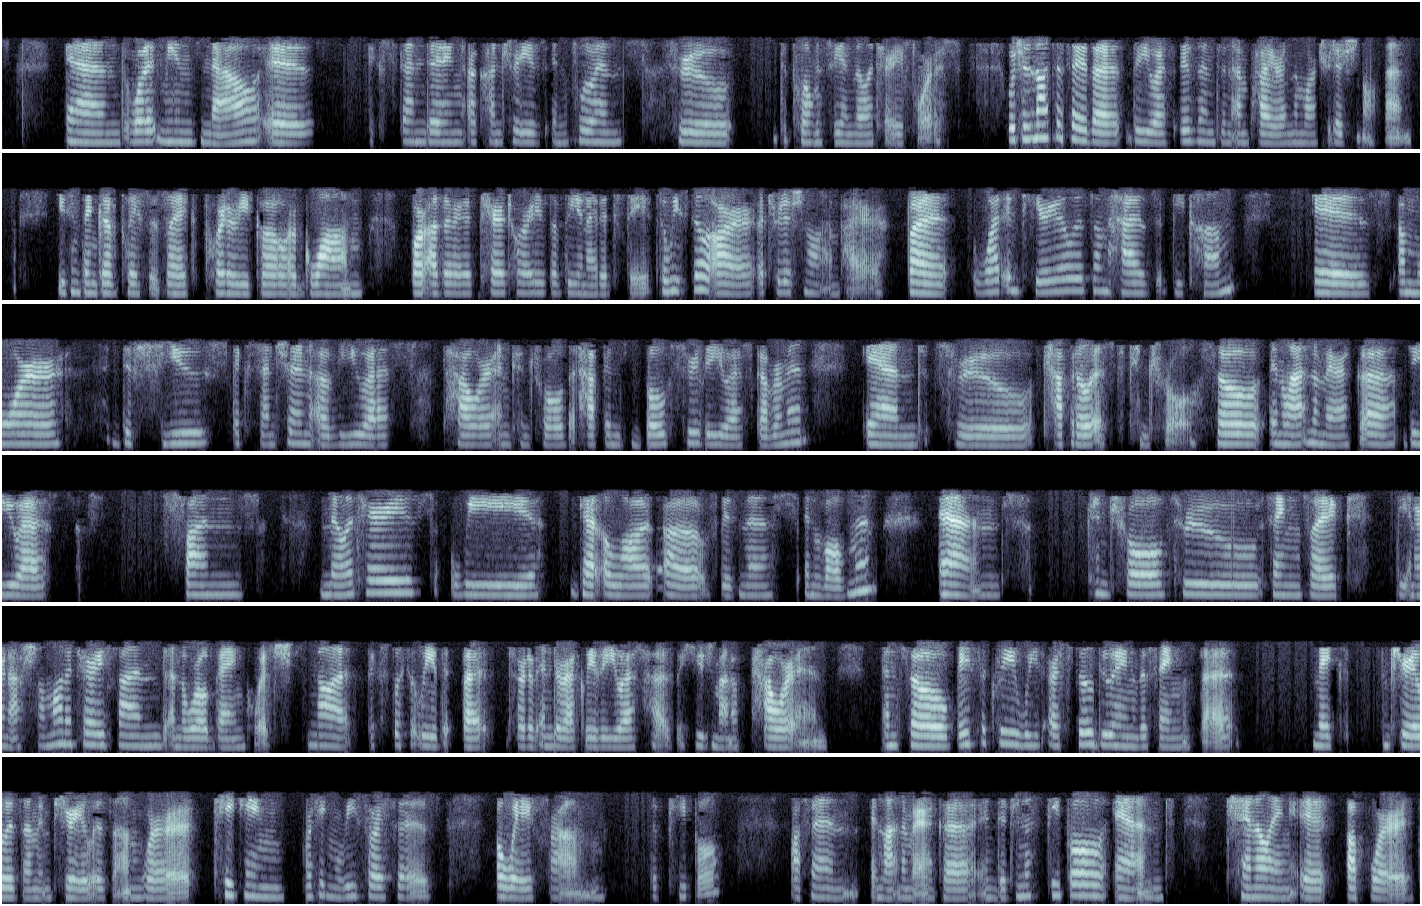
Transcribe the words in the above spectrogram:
And what it means now is extending a country's influence through diplomacy and military force, which is not to say that the U.S. isn't an empire in the more traditional sense. You can think of places like Puerto Rico or Guam or other territories of the United States. So we still are a traditional empire. But what imperialism has become is a more diffuse extension of U.S. power and control that happens both through the U.S. government and through capitalist control. So in Latin America, the U.S. funds militaries, we get a lot of business involvement and control through things like the International Monetary Fund and the World Bank, which not explicitly but sort of indirectly the US has a huge amount of power in. And so basically we are still doing the things that make imperialism imperialism. We're taking we're taking resources away from the people, often in Latin America, indigenous people, and channeling it upwards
